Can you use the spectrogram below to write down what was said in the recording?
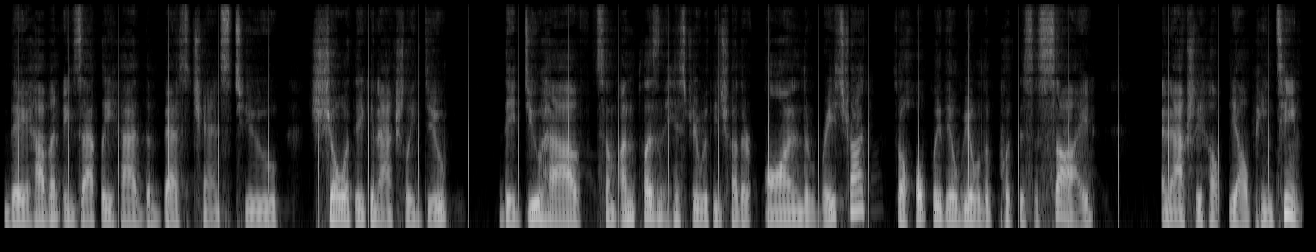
They haven't exactly had the best chance to show what they can actually do. They do have some unpleasant history with each other on the racetrack, so hopefully they'll be able to put this aside and actually help the Alpine team.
